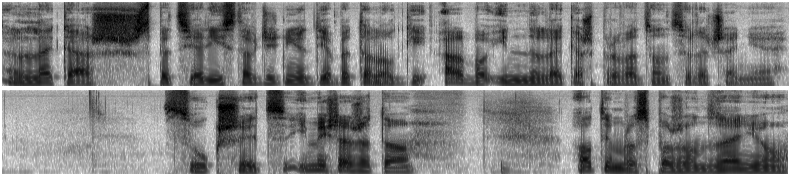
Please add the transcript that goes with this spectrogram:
lekarz, specjalista w dziedzinie diabetologii albo inny lekarz prowadzący leczenie cukrzycy. I myślę, że to o tym rozporządzeniu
